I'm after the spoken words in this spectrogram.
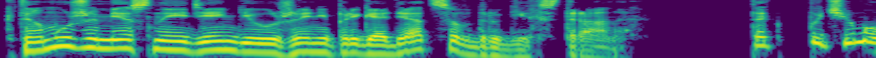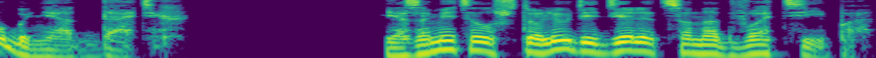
К тому же местные деньги уже не пригодятся в других странах. Так почему бы не отдать их? Я заметил, что люди делятся на два типа.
